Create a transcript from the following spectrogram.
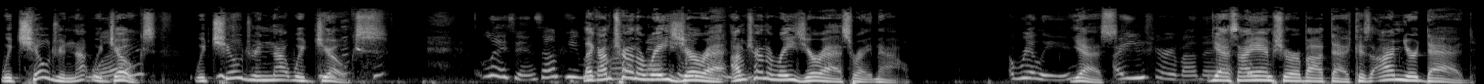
with children, not with What? jokes. With children, not with jokes. Listen, some people like I'm trying to raise your ass. I'm trying to raise your ass right now. Really? Yes. Are you sure about that? Yes, I am sure about that because I'm your dad.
